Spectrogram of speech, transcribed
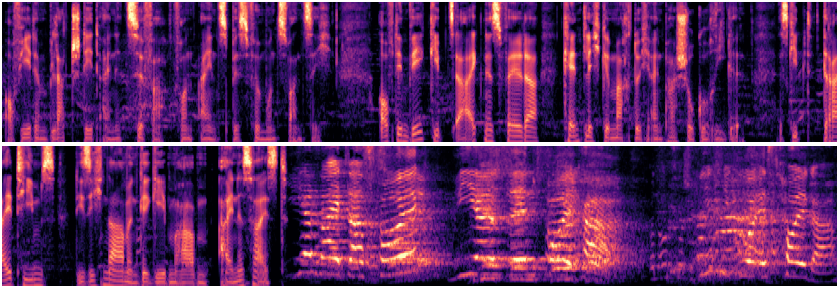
Auf jedem Blatt steht eine Ziffer von 1 bis 25. Auf dem Weg gibt's Ereignisfelder, kenntlich gemacht durch ein paar Schokoriegel. Es gibt drei Teams, die sich Namen gegeben haben. Eines heißt Ihr seid das Volk, wir sind Volker. Und unsere Spielfigur ist Holger.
